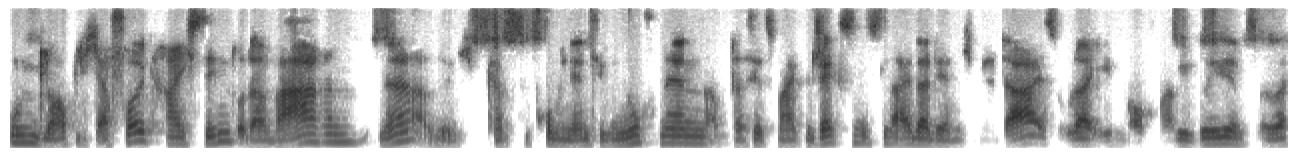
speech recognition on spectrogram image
unglaublich erfolgreich sind oder waren. Ne? Also ich kann es Prominente genug nennen, ob das jetzt Michael Jackson ist leider, der nicht mehr da ist, oder eben auch Robbie Williams. Oder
